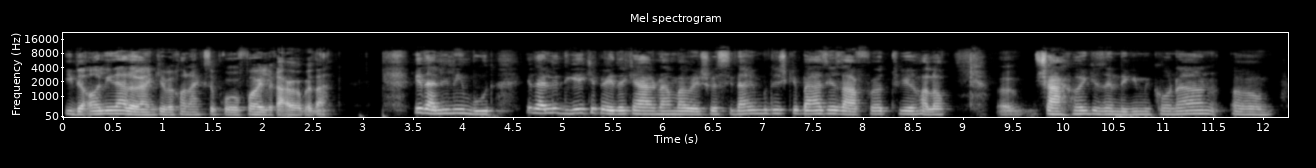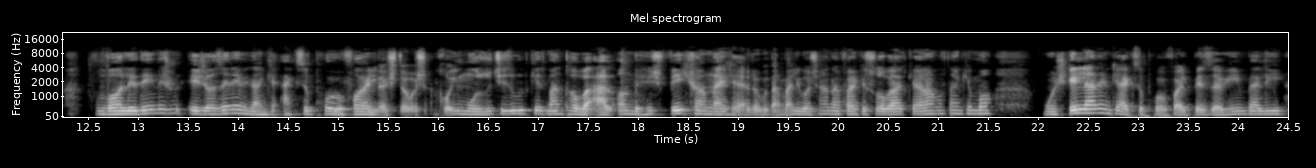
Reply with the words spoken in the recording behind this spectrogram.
ایدئالی ندارن که بخوان عکس پروفایل قرار بدن. یه دلیل این بود. یه دلیل دیگه که پیدا کردم و بهش رسیدم این بودش که بعضی از افراد توی حالا شهرهایی که زندگی می‌کنن والدینشون اجازه نمیدن که عکس پروفایل داشته باشن. خب این موضوع چیزی بود که من تا به الان بهش فکر هم نکرده بودم. ولی با چند نفر که صحبت کردم گفتن که ما مشکل نداریم که عکس پروفایل بذاریم ولی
